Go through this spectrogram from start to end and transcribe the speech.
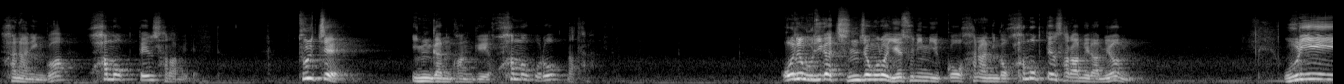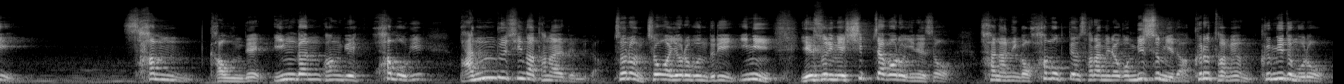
하나님과 화목된 사람이 됩니다. 둘째, 인간 관계의 화목으로 나타납니다. 오늘 우리가 진정으로 예수님 믿고 하나님과 화목된 사람이라면 우리 삶 가운데 인간 관계의 화목이 반드시 나타나야 됩니다. 저는 저와 여러분들이 이미 예수님의 십자가로 인해서 하나님과 화목된 사람이라고 믿습니다. 그렇다면 그 믿음으로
